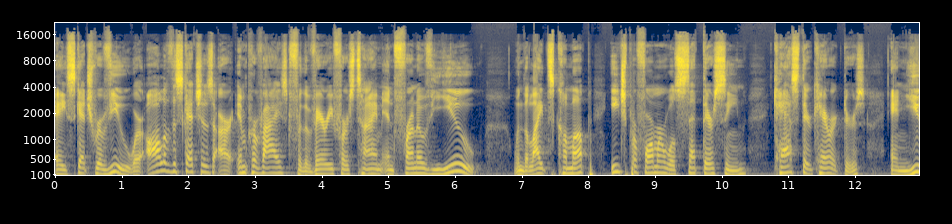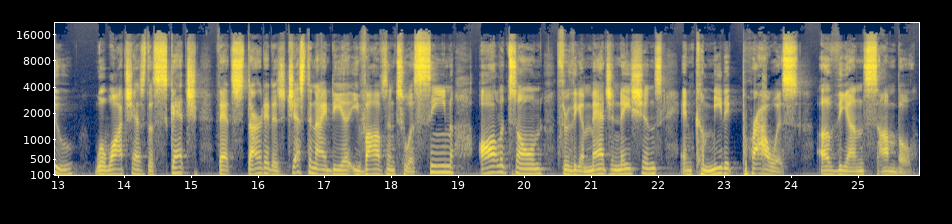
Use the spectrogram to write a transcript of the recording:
a sketch review where all of the sketches are improvised for the very first time in front of you. When the lights come up, each performer will set their scene, cast their characters, and you will watch as the sketch that started as just an idea evolves into a scene all its own through the imaginations and comedic prowess of the ensemble.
